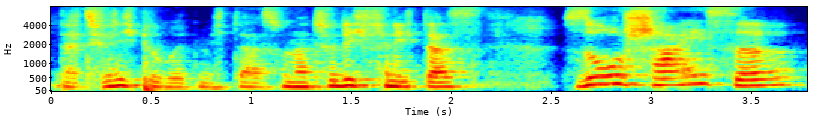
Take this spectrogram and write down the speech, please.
natürlich berührt mich das und natürlich finde ich das so scheiße,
